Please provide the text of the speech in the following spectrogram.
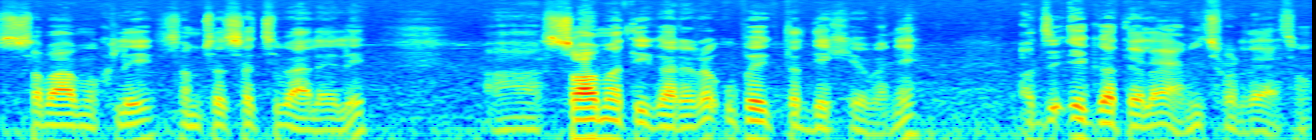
सभामुखले संसद सचिवालयले सहमति गरेर उपयुक्त देखियो भने अझ एक गतेलाई हामी छोड्दैका छौँ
